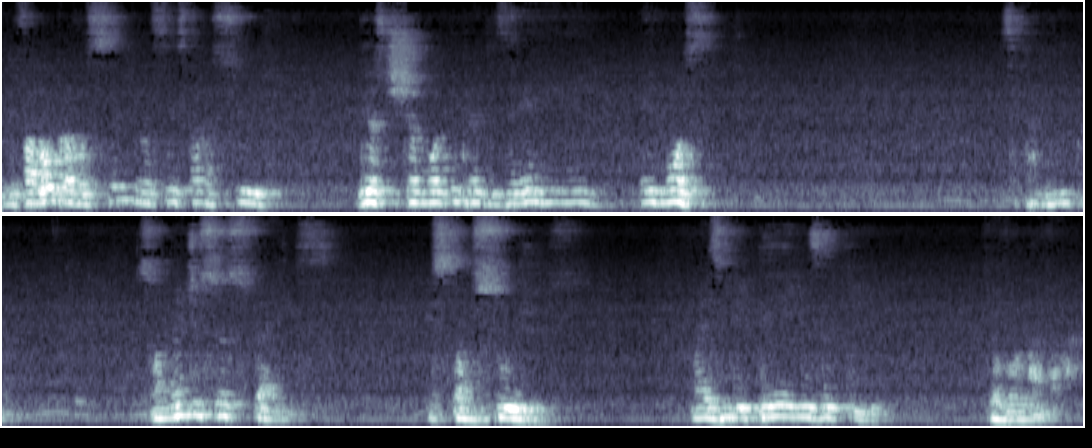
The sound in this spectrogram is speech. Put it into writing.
Ele falou para você que você estava sujo. Deus te chamou aqui para dizer: ei, ei, ei, moça, você está limpa. Somente os seus pés estão sujos. Mas me deis aqui, que eu vou lavar.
